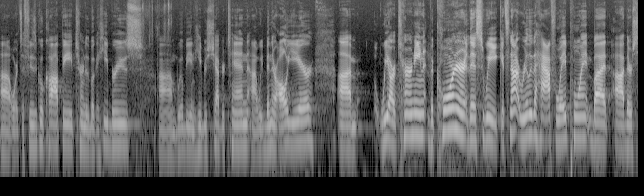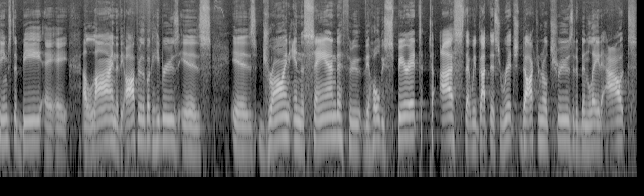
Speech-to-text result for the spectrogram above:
uh, or it's a physical copy, turn to the book of Hebrews. Um, we'll be in Hebrews chapter 10. Uh, we've been there all year. Um, we are turning the corner this week. It's not really the halfway point, but uh, there seems to be a, a, a line that the author of the book of Hebrews is is drawing in the sand through the Holy Spirit to us that we've got this rich doctrinal truths that have been laid out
